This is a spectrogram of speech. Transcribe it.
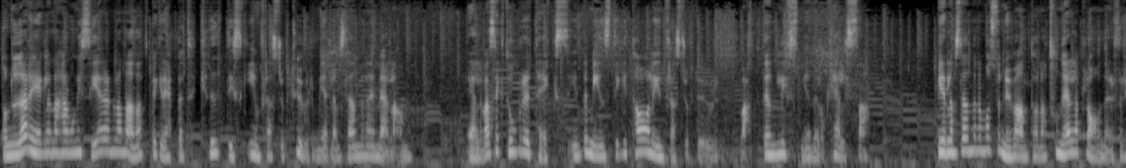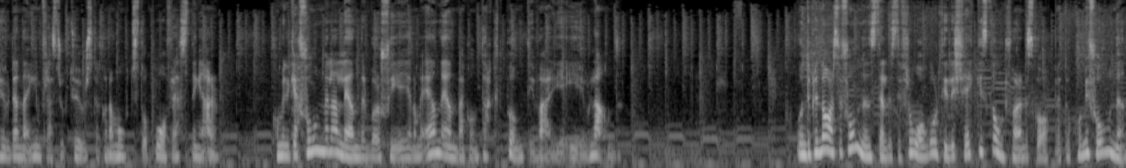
De nya reglerna harmoniserar bland annat begreppet kritisk infrastruktur medlemsländerna emellan. Elva sektorer täcks, inte minst digital infrastruktur, vatten, livsmedel och hälsa. Medlemsländerna måste nu anta nationella planer för hur denna infrastruktur ska kunna motstå påfrestningar. Kommunikation mellan länder bör ske genom en enda kontaktpunkt i varje EU-land. Under plenarsessionen ställdes det frågor till det tjeckiska ordförandeskapet och kommissionen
